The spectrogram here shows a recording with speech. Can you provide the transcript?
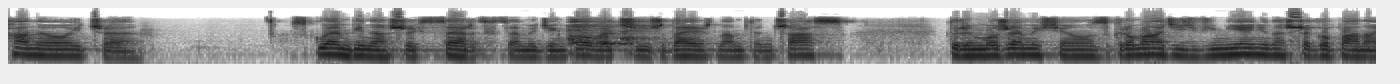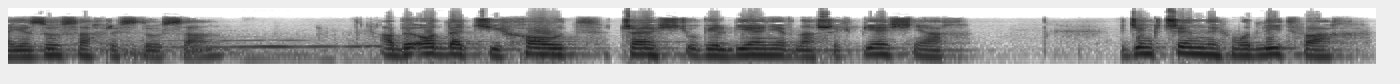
Kochany Ojcze, z głębi naszych serc chcemy dziękować Ci, że dajesz nam ten czas, w którym możemy się zgromadzić w imieniu naszego Pana Jezusa Chrystusa, aby oddać Ci hołd, cześć, uwielbienie w naszych pieśniach, w dziękczynnych modlitwach,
